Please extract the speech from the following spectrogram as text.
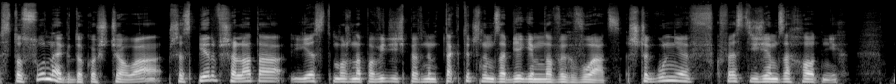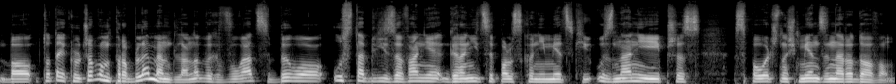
Stosunek do Kościoła przez pierwsze lata jest, można powiedzieć, pewnym taktycznym zabiegiem nowych władz, szczególnie w kwestii ziem zachodnich, bo tutaj kluczowym problemem dla nowych władz było ustabilizowanie granicy polsko-niemieckiej, uznanie jej przez społeczność międzynarodową.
